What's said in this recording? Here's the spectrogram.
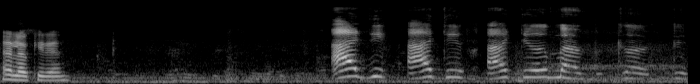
Hello, Ciaran. I do, I do, I do remember good.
